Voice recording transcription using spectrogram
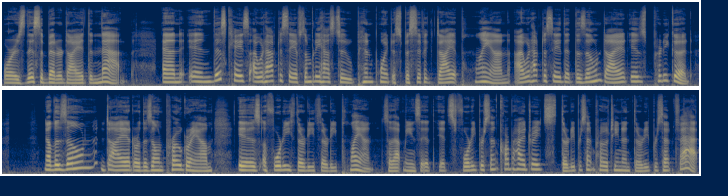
or is this a better diet than that? And in this case, I would have to say if somebody has to pinpoint a specific diet plan, I would have to say that the zone diet is pretty good. Now, the zone diet or the zone program is a 40 30 30 plan. So that means it, it's 40% carbohydrates, 30% protein, and 30% fat.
